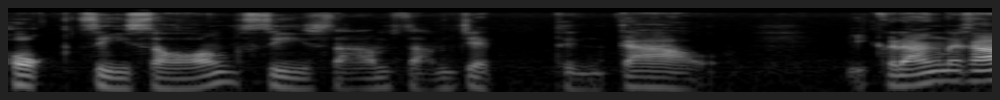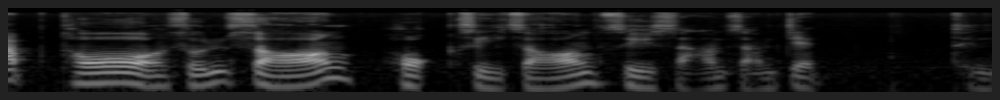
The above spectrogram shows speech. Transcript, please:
642 4337ถึง9 อีกครั้งนะครับ โทร 02 642 4337ถึง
